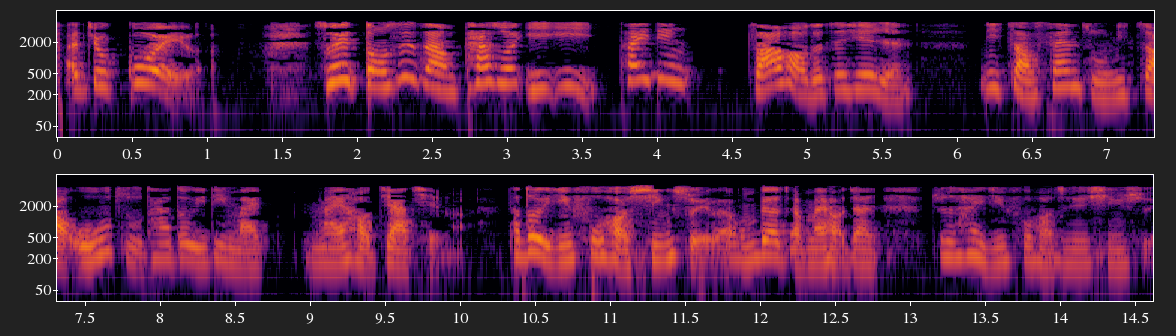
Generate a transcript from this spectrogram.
它就贵了。所以董事长他说一亿，他一定找好的这些人，你找三组，你找五组，他都一定买买好价钱了，他都已经付好薪水了。我们不要讲买好价钱，就是他已经付好这些薪水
